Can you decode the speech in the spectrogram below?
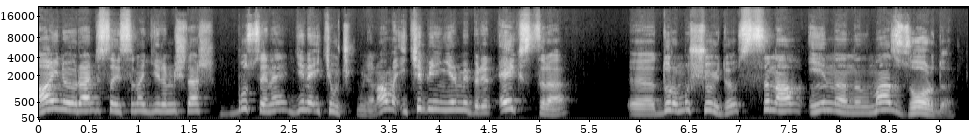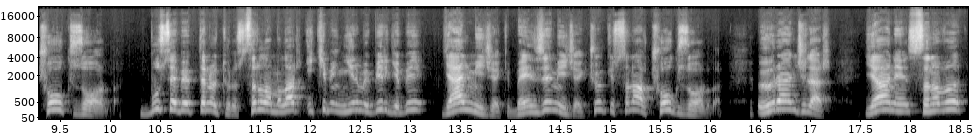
aynı öğrenci sayısına girmişler. Bu sene yine 2,5 milyon ama 2021'in ekstra e, durumu şuydu. Sınav inanılmaz zordu. Çok zordu. Bu sebepten ötürü sıralamalar 2021 gibi gelmeyecek, benzemeyecek. Çünkü sınav çok zordu. Öğrenciler yani sınavı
